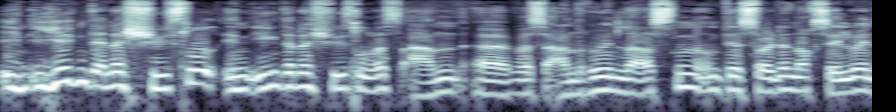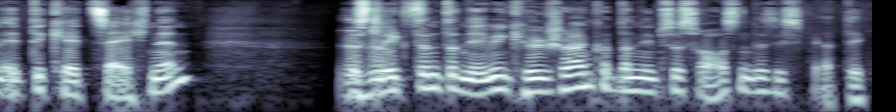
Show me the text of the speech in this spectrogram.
In irgendeiner Schüssel, in irgendeiner Schüssel was an, äh, was anrühren lassen und der soll dann auch selber ein Etikett zeichnen. Das legst du dann daneben in den Kühlschrank und dann nimmst du es raus und das ist fertig.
